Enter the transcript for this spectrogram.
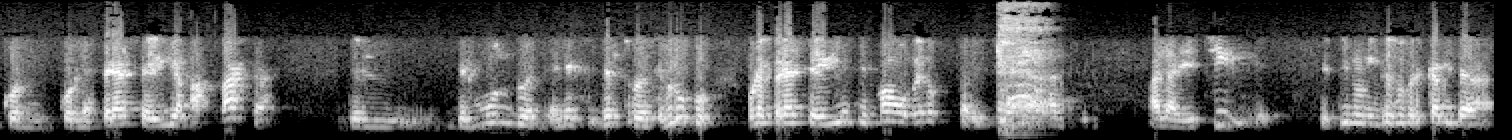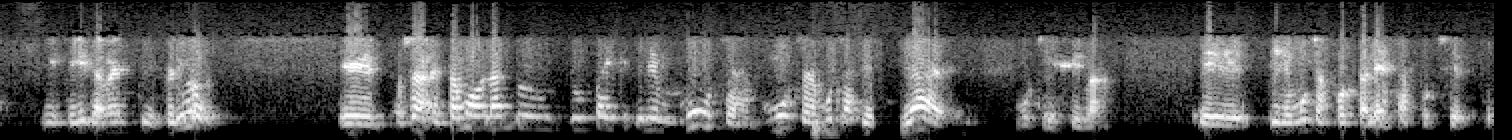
con, la esperanza de vida más baja del, del mundo en, dentro de ese grupo, una esperanza de vida que es más o menos parecida a, la de Chile, que tiene un ingreso per cápita infinitamente inferior. Eh, o sea, estamos hablando de un, país que tiene muchas, muchas, muchas necesidades, muchísimas. Eh, tiene muchas fortalezas, por cierto,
